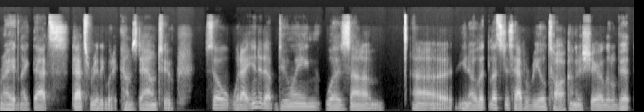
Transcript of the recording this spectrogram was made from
right? Like that's that's really what it comes down to. So what i ended up doing was um uh you know let, let's just have a real talk. I'm going to share a little bit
